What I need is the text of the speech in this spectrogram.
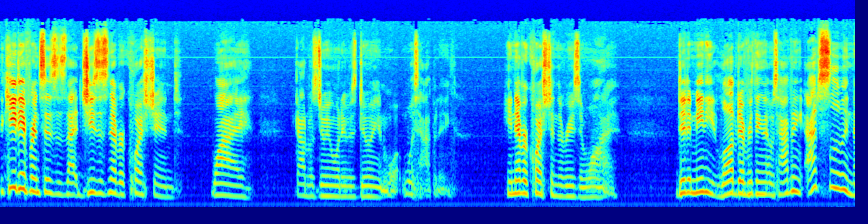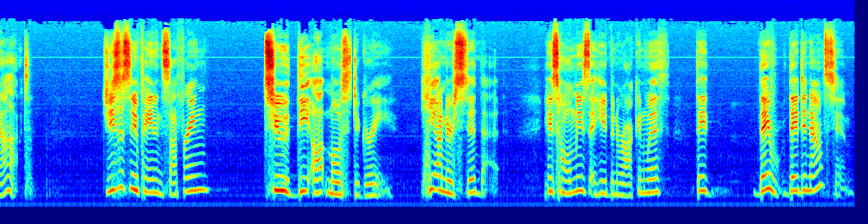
The key difference is, is that Jesus never questioned why God was doing what he was doing and what was happening. He never questioned the reason why. Did it mean he loved everything that was happening? Absolutely not. Jesus knew pain and suffering to the utmost degree. He understood that. His homies that he'd been rocking with, they they they denounced him.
